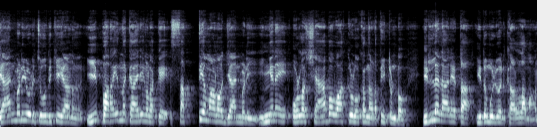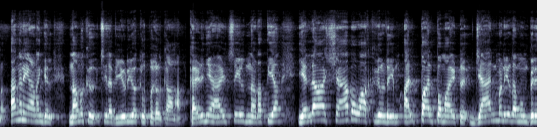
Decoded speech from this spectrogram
ജാൻമണിയോട് ചോദിക്കുകയാണ് ഈ പറയുന്ന കാര്യങ്ങളൊക്കെ സത്യമാണോ ജാൻമണി? ഇങ്ങനെ ഉള്ള ശാപവാക്കുകളൊക്കെ നടത്തിയിട്ടുണ്ടോ? ഇല്ല ലാലേട്ട ഇത് മുഴുവൻ കള്ളമാണ്. അങ്ങനെയാണെങ്കിൽ നമുക്ക് ചില വീഡിയോ ക്ലിപ്പുകൾ കാണാം. കഴിഞ്ഞ ആഴ്ചയിൽ നടത്തിയ എല്ലാ ശാപവാക്കുകളുടെയും അല്പാൽപമായിട്ട് ജാൻമണിയുടെ മുമ്പിൽ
